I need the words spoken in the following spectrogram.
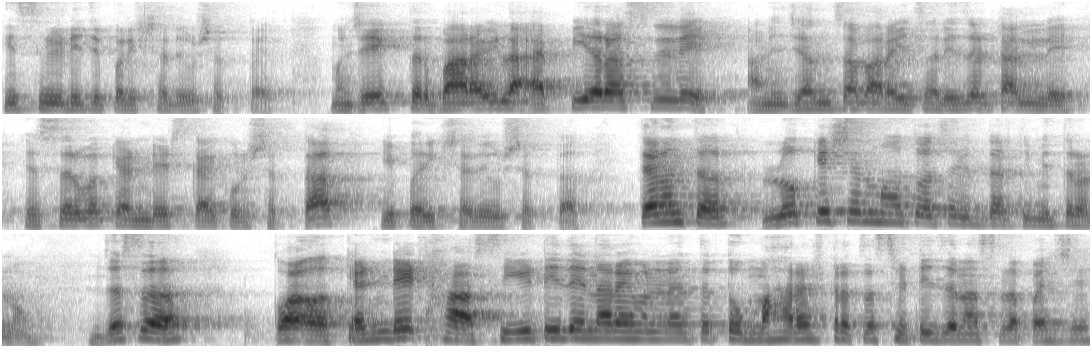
ही सी टीची परीक्षा देऊ शकतात म्हणजे एक तर बारावीला ॲपियर असलेले आणि ज्यांचा बारावीचा रिझल्ट आलेले हे सर्व कॅन्डिडेट्स काय करू शकतात? ही परीक्षा देऊ शकतात. त्यानंतर लोकेशन महत्त्वाचं विद्यार्थी मित्रांनो. जसं कॅन्डिडेट हा सीईटी देणार आहे म्हणल्यानंतर तो महाराष्ट्राचा सिटीजन असला पाहिजे.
